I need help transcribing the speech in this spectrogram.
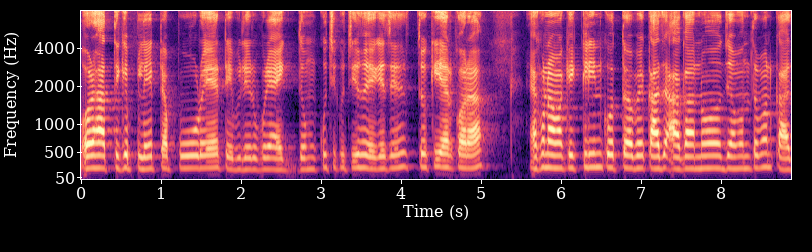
ওর হাত থেকে প্লেটটা পড়ে টেবিলের উপরে একদম কুচি কুচি হয়ে গেছে। তো কি আর করা? এখন আমাকে ক্লিন করতে হবে। কাজ আগানো যেমন তেমন কাজ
